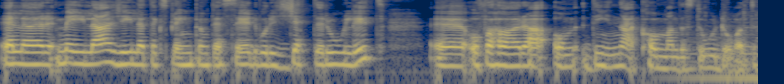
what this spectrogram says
eller mejla gilletexplain.se. Det vore jätteroligt eh, att få höra om dina kommande stordåd.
